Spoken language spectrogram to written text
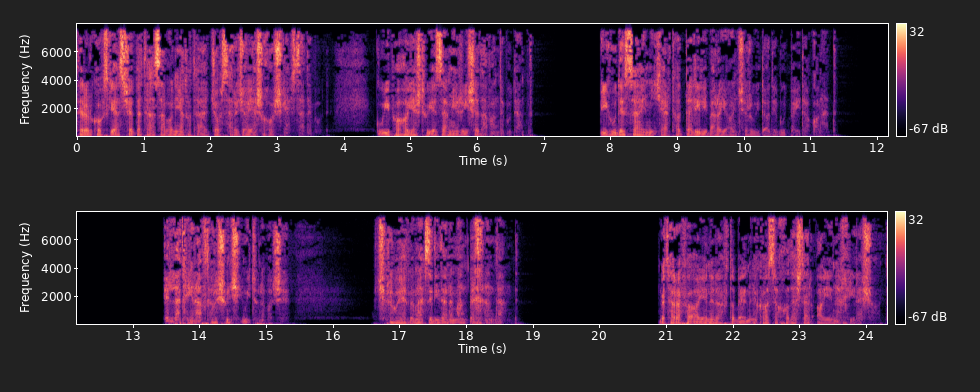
ترلکوفسکی از شدت عصبانیت و تعجب سر جایش خشکش زده بود. گویی پاهایش توی زمین ریشه دوانده بودند. بیهوده سعی می کرد تا دلیلی برای آنچه روی داده بود پیدا کند. علت این رفتارشون چی می‌تونه باشه؟ چرا باید به محض دیدن من بخندند؟ به طرف آینه رفت و به انعکاس خودش در آینه خیره شد.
